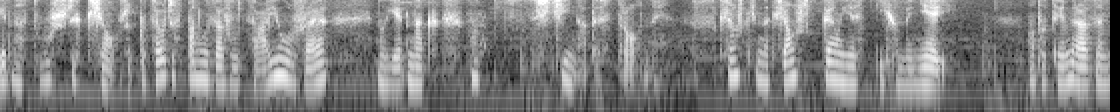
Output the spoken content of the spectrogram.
jedna z dłuższych książek, bo cały czas panu zarzucają, że no jednak no, ścina te strony. Z książki na książkę jest ich mniej. No to tym razem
